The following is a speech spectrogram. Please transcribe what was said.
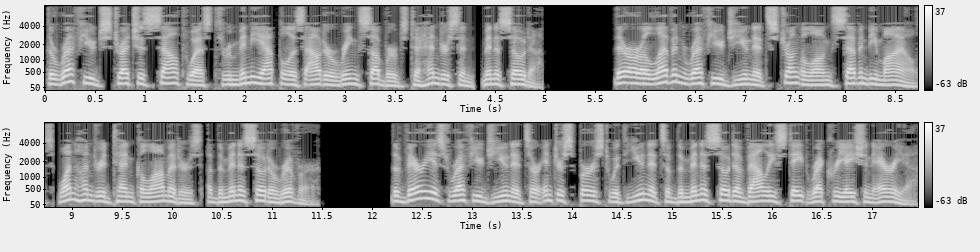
The refuge stretches southwest through Minneapolis outer ring suburbs to Henderson, Minnesota. There are 11 refuge units strung along 70 miles 110 kilometers of the Minnesota River. The various refuge units are interspersed with units of the Minnesota Valley State Recreation Area.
